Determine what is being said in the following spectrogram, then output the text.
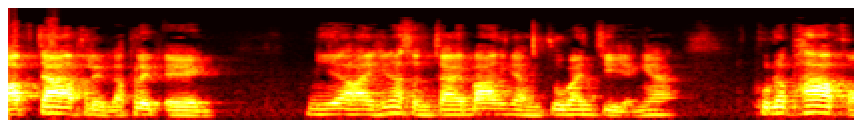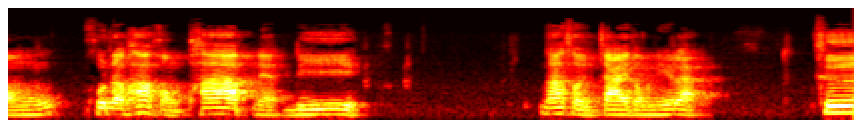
รับจ้างผลิตและผลิตเอง มีอะไรที่น่าสนใจบ้างอย่างจูบันจิอย่างเงี้ย คุณภาพของคุณภาพของภาพเนี่ยดี น่าสนใจตรงนี้แหละ คือ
